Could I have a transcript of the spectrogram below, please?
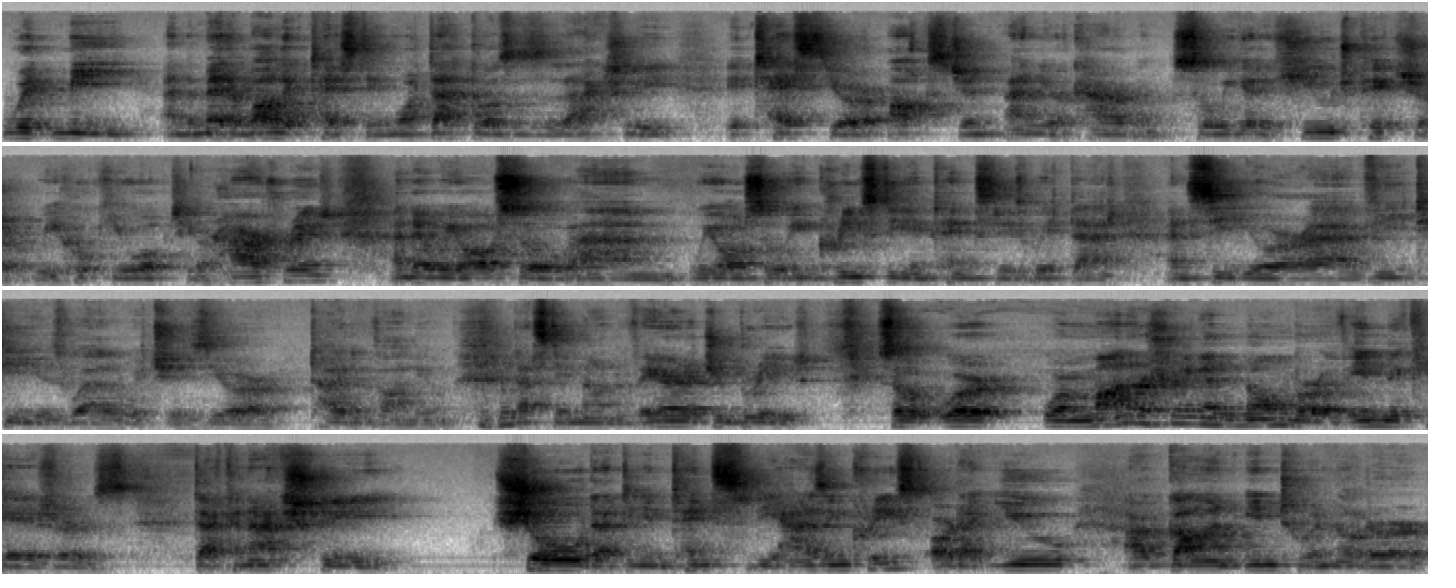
with me and the metabolic testing, what that does is it actually it tests your oxygen and your carbon. So we get a huge picture. We hook you up to your heart rate, and then we also um, we also increase the intensities with that and see your uh, VT as well, which is your tidal volume. That's the amount of air that you breathe. So we're we're monitoring a number of indicators that can actually show that the intensity has increased or that you are gone into another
